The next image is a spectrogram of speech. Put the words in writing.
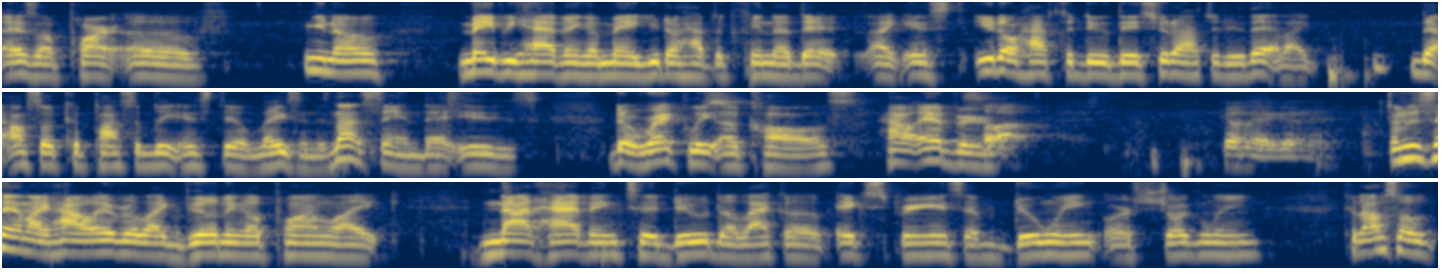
as a part of, you know, maybe having a man you don't have to clean up that like inst- you don't have to do this, you don't have to do that. Like that also could possibly instill laziness. Not saying that is directly a cause. However, So, go ahead, go ahead. I'm just saying, like, however, like building upon like not having to do the lack of experience of doing or struggling could also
